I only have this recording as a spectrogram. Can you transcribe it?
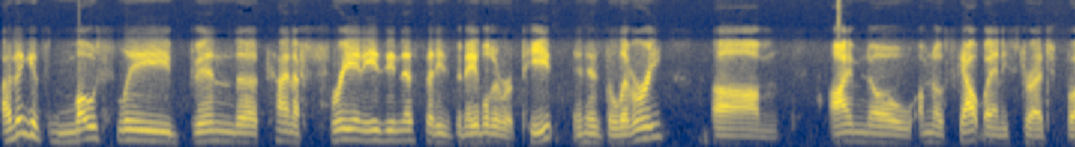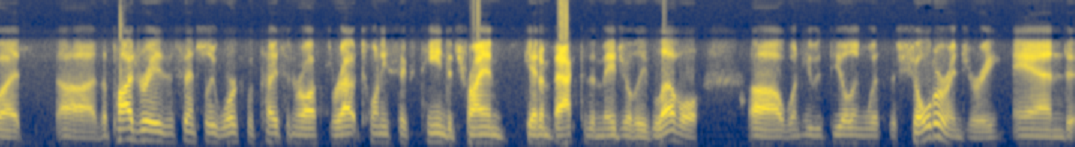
I think it's mostly been the kind of free and easiness that he's been able to repeat in his delivery. Um, I'm no I'm no scout by any stretch, but uh, the Padres essentially worked with Tyson Ross throughout 2016 to try and get him back to the major league level uh, when he was dealing with the shoulder injury, and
